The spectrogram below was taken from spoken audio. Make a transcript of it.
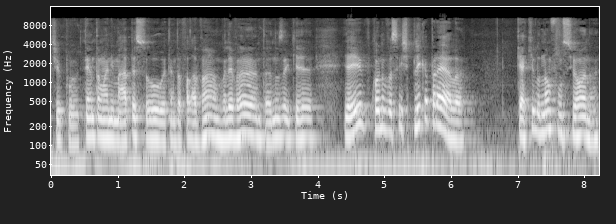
Tipo, tentam animar a pessoa, tentam falar, vamos, levanta, não sei o quê. E aí, quando você explica para ela que aquilo não funciona,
